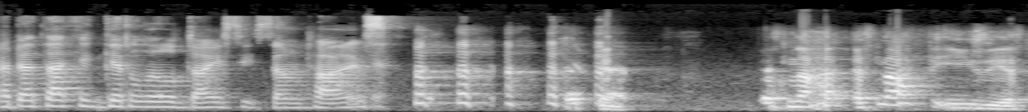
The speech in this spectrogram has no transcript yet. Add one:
I bet that could get a little dicey sometimes. it's not it's not the easiest.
